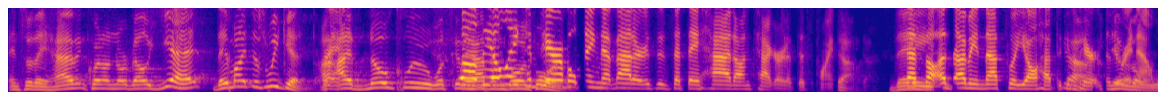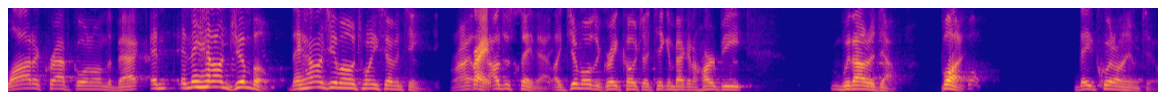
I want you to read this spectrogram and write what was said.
And so they haven't quit on Norvell yet. They might this weekend. I- Right. I, have no clue what's going to Well, happen. the only going forward. comparable thing that matters is that they had on Taggart at this point. Yeah. They, That's all. I mean, that's what y'all have to yeah, compare it and to right was a lot of crap going on in the back, and and they had on Jimbo. They had on Jimbo in 2017, right? Like, Right. I'll just say that. Like Jimbo's a great coach. I'd take him back in a heartbeat, without a doubt. But they quit on him too.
